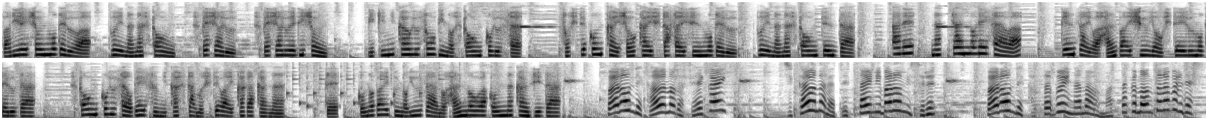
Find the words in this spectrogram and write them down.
バリエーションモデルは、V7 ストーン、スペシャル、スペシャルエディション、ビキニカウル装備のストーンコルサ。そして今回紹介した最新モデル、V7 ストーン10だ。あれ、なっちゃんのレーサーは？現在は販売終了しているモデルだ。ストーンコルサをベースにカスタムしてはいかがかな。で、このバイクのユーザーの反応はこんな感じだ。バロンで買うのが正解自買うなら絶対にバロンにする。バロンで買った V7 は全くノントラブルです。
